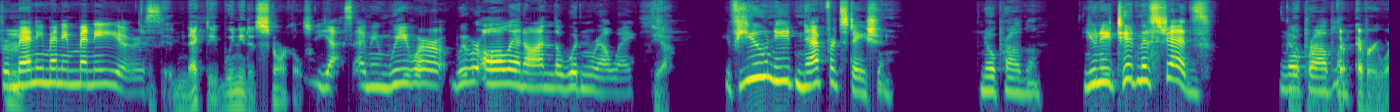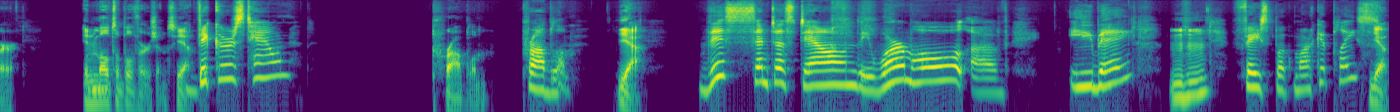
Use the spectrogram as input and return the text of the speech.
for Mm. many, many, many years. neck deep, we needed snorkels. Yes, I mean we were we were all in on the wooden railway. Yeah. If you need Knapford Station, no problem. You need Tidmouth Sheds, no, problem. They're everywhere in Mm. multiple versions. Yeah. Vickerstown, Problem. problem. Yeah. This sent us down the wormhole of eBay, Mm-hmm. Facebook Marketplace. Yeah.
